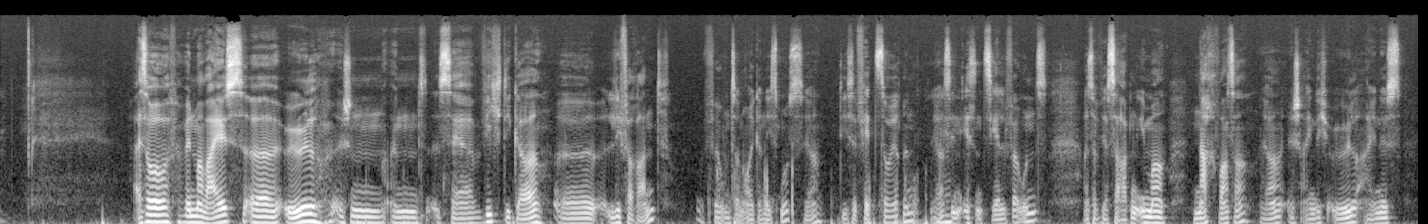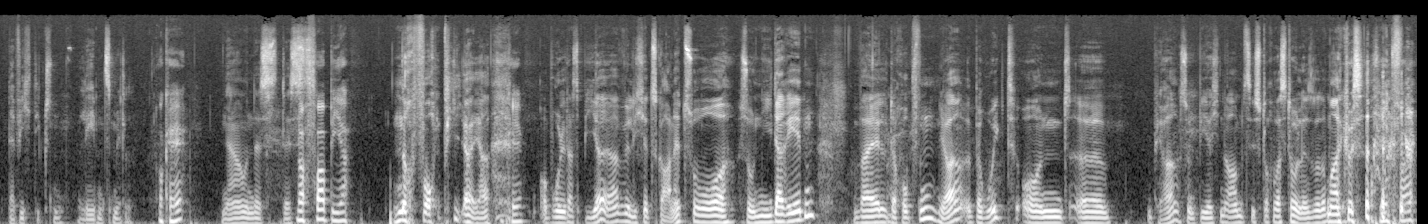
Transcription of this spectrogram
Also, wenn man weiß, äh, Öl ist ein, ein sehr wichtiger äh, Lieferant für unseren Organismus. Ja. Diese Fettsäuren ja, sind essentiell für uns. Also wir sagen immer, nach Wasser ja, ist eigentlich Öl eines der wichtigsten Lebensmittel. Okay. Ja, und das, das Noch vor Bier. noch vor Bier, ja. Okay. Obwohl das Bier, ja, will ich jetzt gar nicht so, so niederreden, weil der Hopfen, ja, beruhigt und äh, ja, so ein Bierchen abends ist doch was Tolles, oder Markus? Auf jeden Fall.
